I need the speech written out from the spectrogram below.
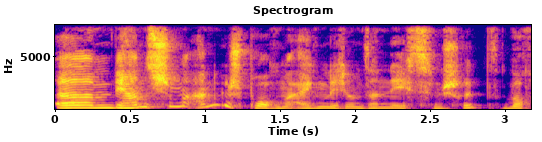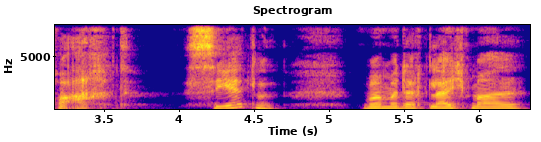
Ähm, wir haben es schon angesprochen, eigentlich, unseren nächsten Schritt. Woche 8, Seattle. Wollen wir da gleich mal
